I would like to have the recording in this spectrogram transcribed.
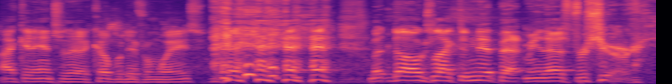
I could answer that a couple different ways. but dogs like to nip at me, that's for sure.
